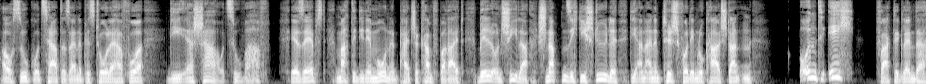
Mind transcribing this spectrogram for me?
Auch Suko zerrte seine Pistole hervor, die er Shao zuwarf. Er selbst machte die Dämonenpeitsche kampfbereit. Bill und Sheila schnappten sich die Stühle, die an einem Tisch vor dem Lokal standen. Und ich? fragte Glenda.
